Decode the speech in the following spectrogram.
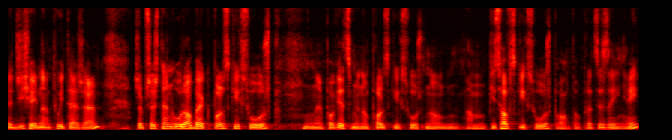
y, dzisiaj na Twitterze, że przecież ten urobek polskich służb, y, powiedzmy no polskich służb, no tam pisowskich służb, o to precyzyjniej,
